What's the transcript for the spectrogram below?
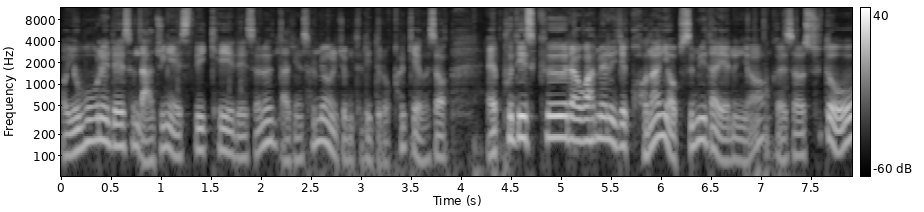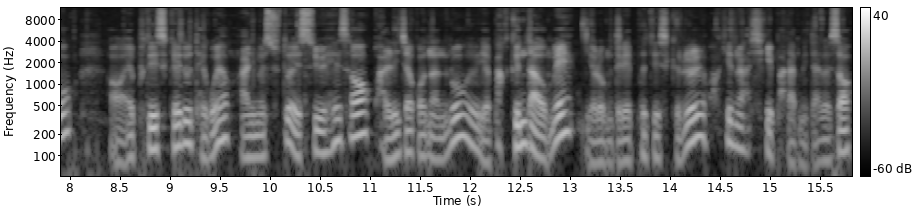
어, 이 부분에 대해서 나중에 SDK에 대해서는 나중에 설명을 좀 드리도록 할게요. 그래서 fdisk라고 하면 이제 권한이 없습니다. 얘는요. 그래서 sudo 어, F디스크 해도 되고요. 아니면 수도 SU 해서 관리자 권한으로 예, 바꾼 다음에 여러분들이 F디스크를 확인을 하시기 바랍니다. 그래서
